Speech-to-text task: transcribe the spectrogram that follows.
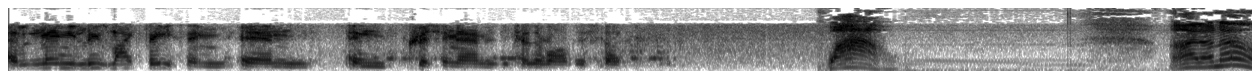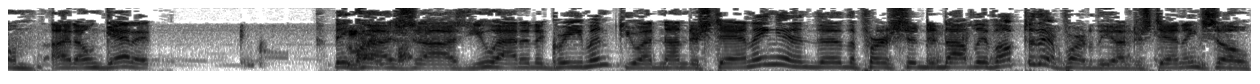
It made me lose my faith in in in Christianity because of all this stuff. Wow. I don't know. I don't get it. Because uh, you had an agreement, you had an understanding, and uh, the person did not live up to their part of the understanding. So,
